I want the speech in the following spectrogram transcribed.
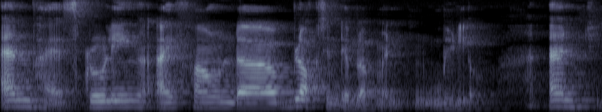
And via scrolling i found a blockchain development video. And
